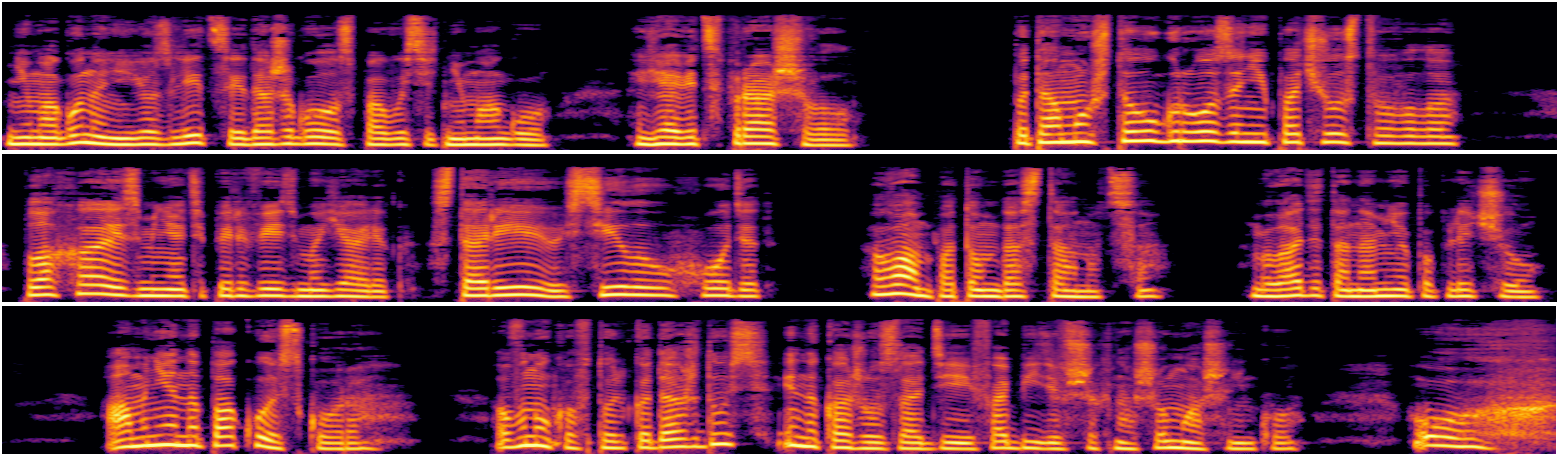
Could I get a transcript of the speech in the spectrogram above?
Не могу на нее злиться и даже голос повысить не могу. Я ведь спрашивал. Потому что угрозы не почувствовала. Плохая из меня теперь ведьма, Ярик. Старею, силы уходят. Вам потом достанутся. Гладит она мне по плечу. А мне на покой скоро. Внуков только дождусь и накажу злодеев, обидевших нашу Машеньку. Ох!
